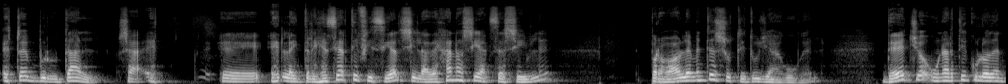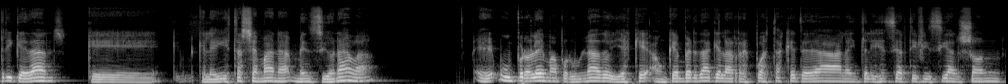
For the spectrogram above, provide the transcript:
esto es brutal. O sea, eh, la inteligencia artificial, si la dejan así accesible, probablemente sustituya a Google. De hecho, un artículo de Enrique Dans que, leí esta semana mencionaba eh, un problema por un lado y es que aunque es verdad que las respuestas que te da la inteligencia artificial son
